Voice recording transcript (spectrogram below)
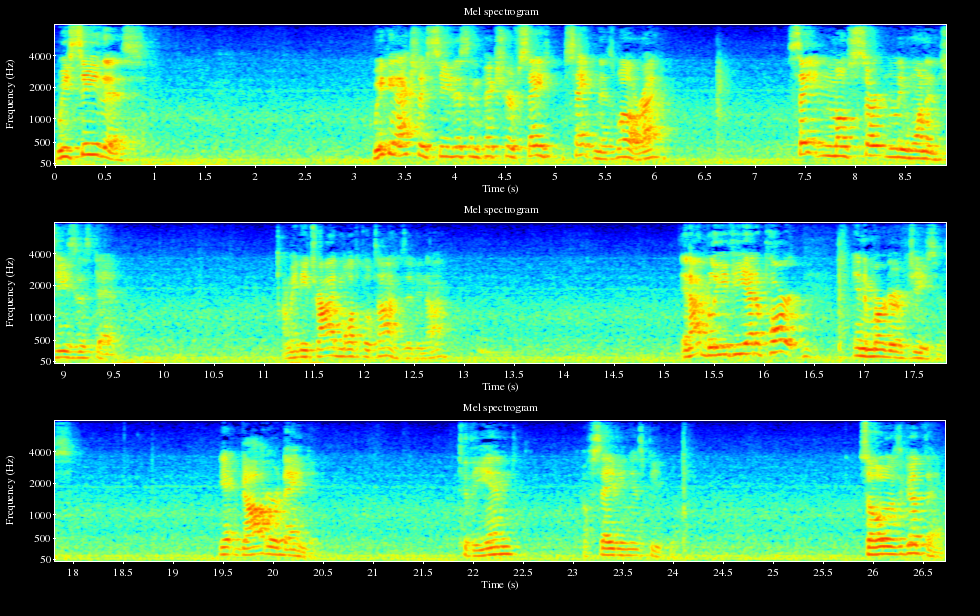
We see this. We can actually see this in the picture of Satan as well, right? Satan most certainly wanted Jesus dead. I mean, he tried multiple times, did he not? And I believe he had a part in the murder of Jesus. Yet God ordained it to the end of saving his people. So it was a good thing.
